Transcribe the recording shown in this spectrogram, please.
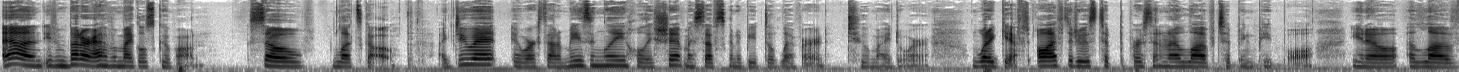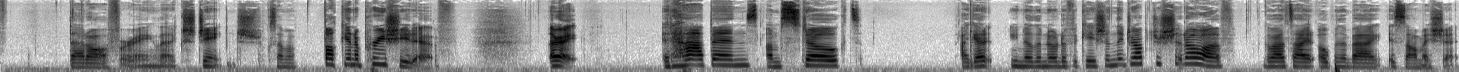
And even better, I have a Michael's coupon. So, let's go. I do it, it works out amazingly. Holy shit, my stuff's gonna be delivered to my door. What a gift. All I have to do is tip the person, and I love tipping people. You know, I love that offering, that exchange, because I'm a fucking appreciative. All right, it happens. I'm stoked. I get, you know, the notification they dropped your shit off. Go outside, open the bag. It's not my shit.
